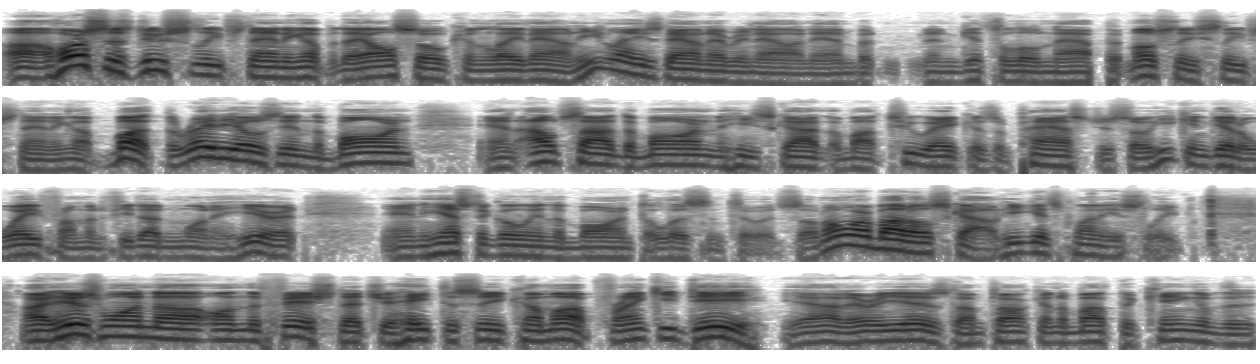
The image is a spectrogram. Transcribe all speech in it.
Uh, horses do sleep standing up, but they also can lay down. He lays down every now and then, but and gets a little nap, but mostly he sleeps standing up. But the radio's in the barn, and outside the barn, he's got about two acres of pasture, so he can get away from it if he doesn't want to hear it and he has to go in the barn to listen to it. So don't worry about old Scout. He gets plenty of sleep. All right, here's one uh, on the fish that you hate to see come up. Frankie D. Yeah, there he is. I'm talking about the king of the,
